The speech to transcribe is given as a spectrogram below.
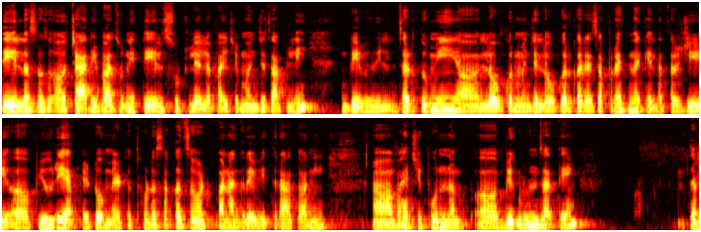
तेल असं चारी बाजूने तेल सुटलेलं पाहिजे. म्हणजेच आपली ग्रेव्ही होईल. जर तुम्ही लवकर म्हणजे लवकर करायचा प्रयत्न केला तर जी प्युरी आपली टोमॅटो थोडासा कचवटपणा ग्रेव्हीत राहतो आणि भाजी पूर्ण बिघडून जाते. तर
